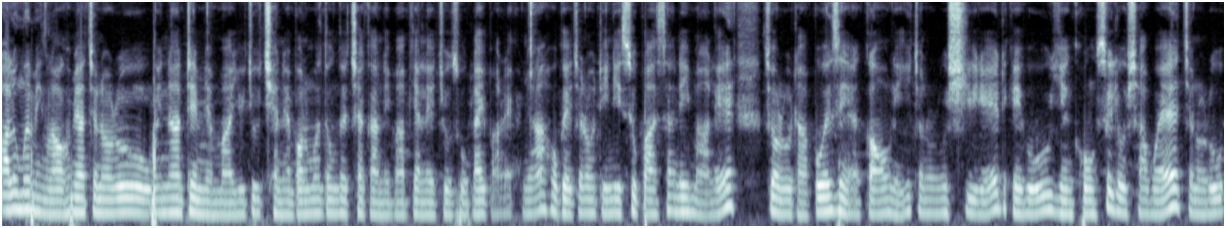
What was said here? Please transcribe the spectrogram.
အားလုံးပဲမင်္ဂလာပါခင်ဗျာကျွန်တော်တို့ Winner တင်မြန်မာ YouTube Channel ဘောလုံးမ30ချက်ကနေမှပြန်လည်ကြိုဆိုလိုက်ပါတယ်ခင်ဗျာဟုတ်ကဲ့ကျွန်တော်ဒီနေ့ Super Sunday မှာလည်းကျွန်တော်တို့ဒါပွဲစဉ်အကောင်းတွေကျွန်တော်တို့ရှိတယ်တကယ်ကိုရင်ခုန်စိတ်လို့ရှာပွဲကျွန်တော်တို့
